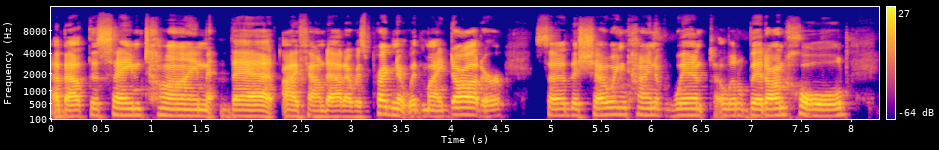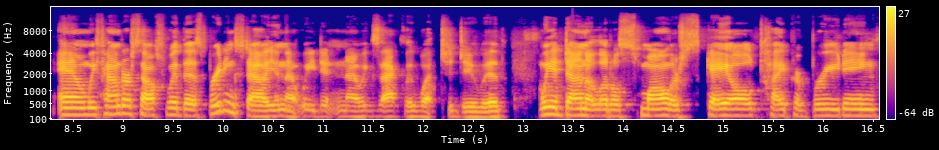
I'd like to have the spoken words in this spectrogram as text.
About the same time that I found out I was pregnant with my daughter, so the showing kind of went a little bit on hold, and we found ourselves with this breeding stallion that we didn't know exactly what to do with. We had done a little smaller scale type of breeding,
